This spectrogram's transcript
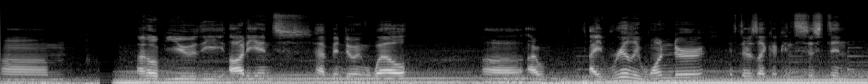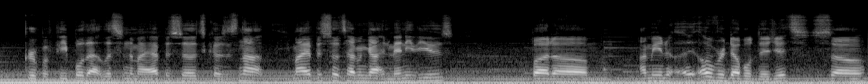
Um, I hope you, the audience, have been doing well. Uh, I I really wonder if there's like a consistent group of people that listen to my episodes because it's not my episodes haven't gotten many views, but um, I mean uh, over double digits. So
